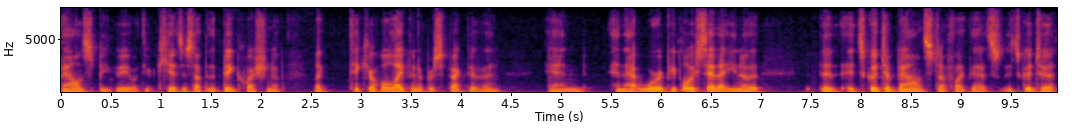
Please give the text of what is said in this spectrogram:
balance with your kids and stuff, but the big question of like take your whole life into perspective and and and that word. People always say that, you know, that it's good to balance stuff like that. It's, it's good to,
